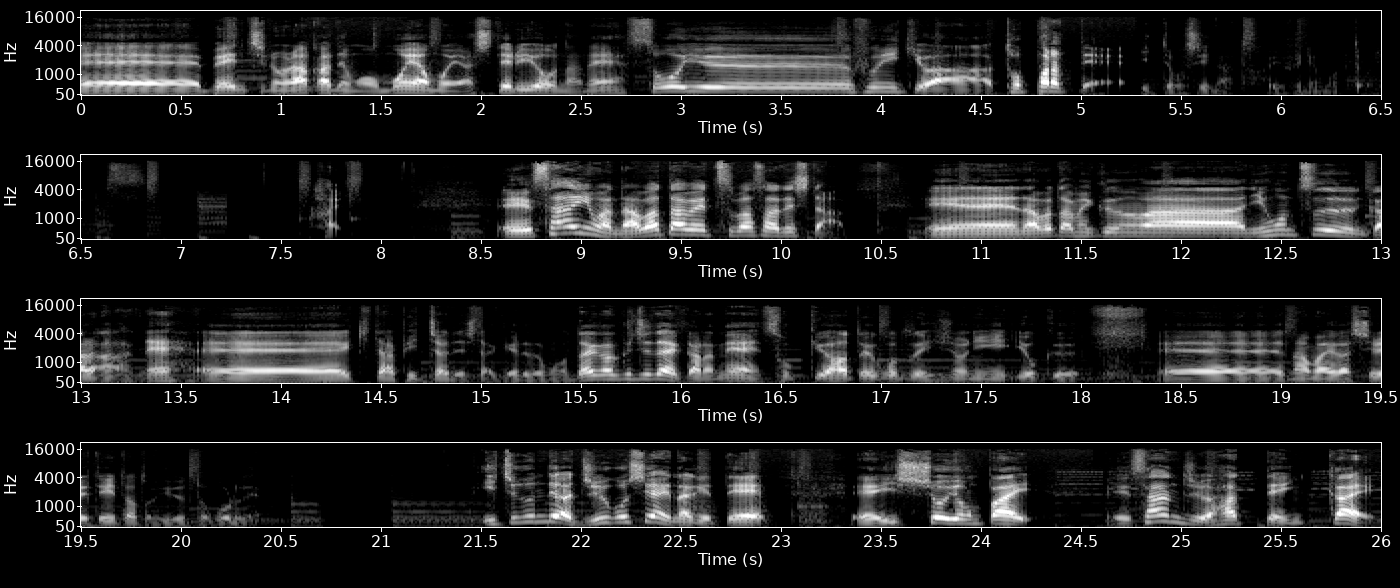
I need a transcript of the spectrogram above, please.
えー、ベンチの中でももやもやしてるようなねそういう雰囲気は取っ払っていってほしいなというふうに思っております。はい。えー、3位は生田目翼でした。えー、生田目君は日本通からね、えー、来たピッチャーでしたけれども、大学時代からね、速球派ということで非常によく、えー、名前が知れていたというところで、1軍では15試合投げて、えー、1勝4敗、えー、38.1回、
